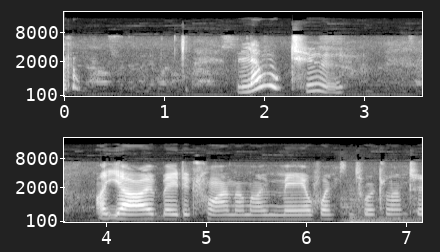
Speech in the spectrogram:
okay. Level two. Uh, yeah, I made a clan and I may have went into a clan too.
